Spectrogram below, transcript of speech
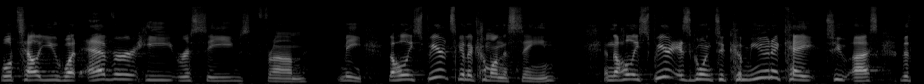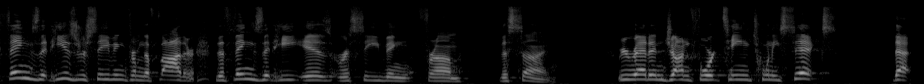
will tell you whatever he receives from me. The Holy Spirit's going to come on the scene. And the Holy Spirit is going to communicate to us the things that He is receiving from the Father, the things that He is receiving from the Son. We read in John 14, 26 that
